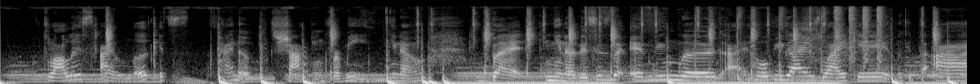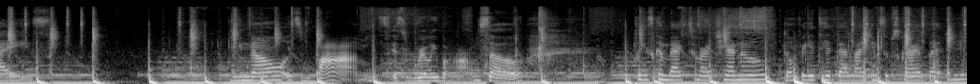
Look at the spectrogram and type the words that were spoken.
flawless I look. It's kind of shocking for me, you know. But, you know, this is the ending look. I hope you guys like it. Look at the eyes. You know, it's bomb. It's, it's really bomb. So, please come back to our channel. Don't forget to hit that like and subscribe button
